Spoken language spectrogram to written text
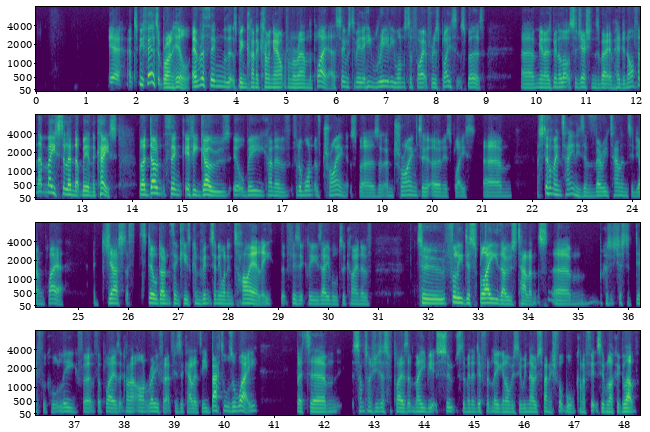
Yeah, and to be fair to Bryan Gil, everything that's been kind of coming out from around the player seems to be that he really wants to fight for his place at Spurs. Um, you know, there's been a lot of suggestions about him heading off, and that may still end up being the case. But I don't think if he goes, it'll be kind of for the want of trying at Spurs and, and trying to earn his place. Um, I still maintain he's a very talented young player. I just still don't think he's convinced anyone entirely that physically he's able to kind of to fully display those talents um, because it's just a difficult league for for players that kind of aren't ready for that physicality. He battles away, but um, sometimes you just have players that maybe it suits them in a different league, and obviously we know Spanish football kind of fits him like a glove.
